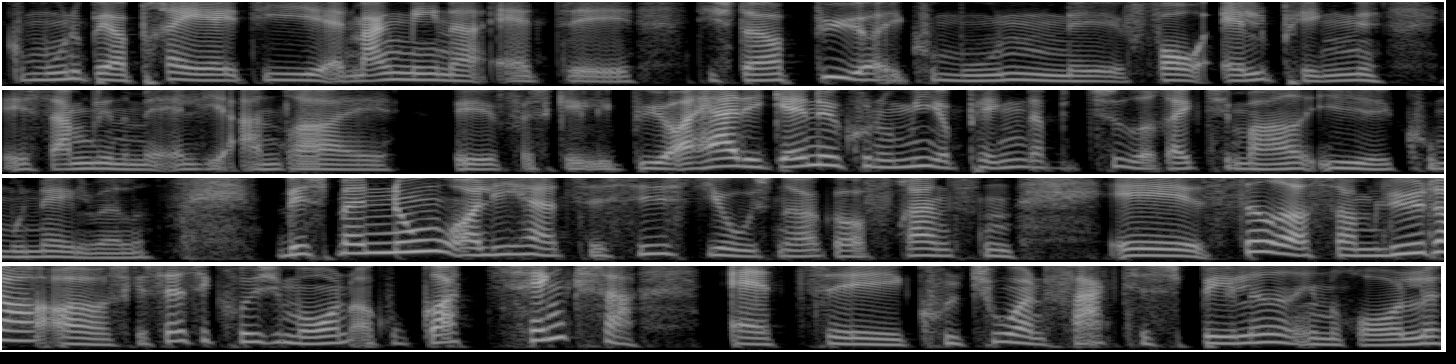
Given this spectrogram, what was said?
Kommune bærer præg af, de, at mange mener, at de større byer i kommunen får alle pengene sammenlignet med alle de andre øh, forskellige byer. Og her er det igen økonomi og penge, der betyder rigtig meget i øh, kommunalvalget. Hvis man nu, og lige her til sidst, Jo og Fransen, øh, sidder som lytter og skal sætte sig kryds i morgen, og kunne godt tænke sig, at øh, kulturen faktisk spillede en rolle,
